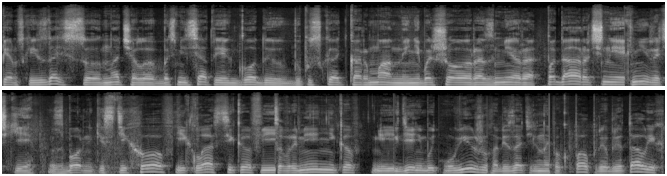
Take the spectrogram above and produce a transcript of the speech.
пермское издательство начало в 80-е годы выпускать карманные небольшого размера подарочные книжечки, сборники стихов и классиков, и современников. И где-нибудь увижу, обязательно покупал, приобретал их.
